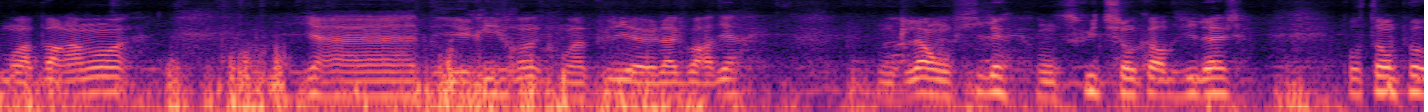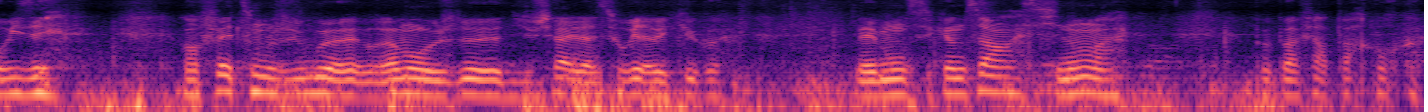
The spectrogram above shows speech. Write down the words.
Bon apparemment il y a des riverains qui ont appelé euh, la Guardia. Donc là on file, on switch encore de village pour temporiser. En fait on joue euh, vraiment au jeu du chat et la souris avec eux quoi. Mais bon c'est comme ça, hein. sinon euh, on peut pas faire de parcours quoi.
